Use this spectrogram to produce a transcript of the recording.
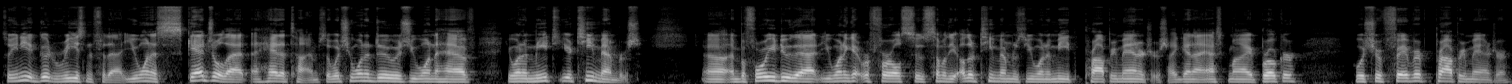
So you need a good reason for that. You want to schedule that ahead of time. So what you want to do is you want to have you want to meet your team members. Uh, and before you do that, you want to get referrals to some of the other team members you want to meet, property managers. Again, I ask my broker, what's your favorite property manager?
